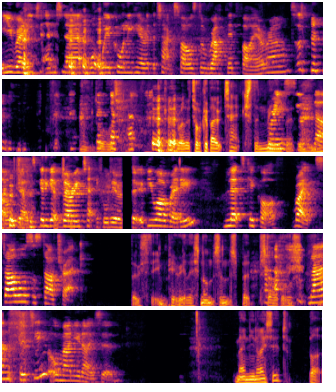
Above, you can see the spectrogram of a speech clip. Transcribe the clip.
are you ready to enter what we're calling here at the Tax Files the rapid fire round? Oh, Lord. I'd rather talk about tax than me. Brace but- yourself. Yeah, it's going to get very technical here. So if you are ready, let's kick off. Right, Star Wars or Star Trek? both imperialist nonsense, but Star Wars. Man City or Man United? Man United, but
